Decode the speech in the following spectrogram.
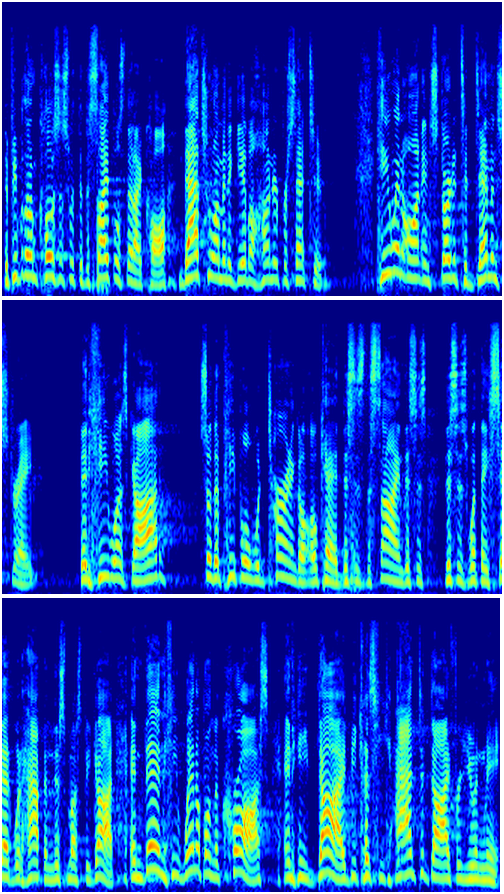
the people that I'm closest with, the disciples that I call, that's who I'm going to give 100% to. He went on and started to demonstrate that he was God so that people would turn and go, okay, this is the sign, this is, this is what they said would happen, this must be God. And then he went up on the cross and he died because he had to die for you and me.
